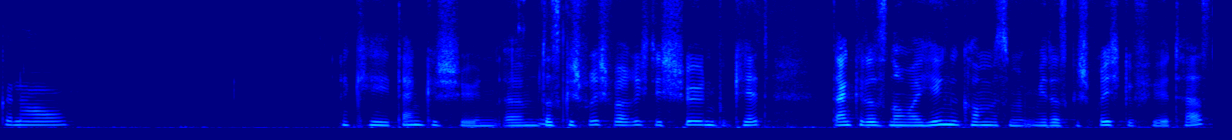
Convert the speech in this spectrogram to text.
genau. Okay, danke schön. Ähm, das Gespräch war richtig schön, Bukett. Danke, dass du nochmal hier hingekommen bist und mit mir das Gespräch geführt hast.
